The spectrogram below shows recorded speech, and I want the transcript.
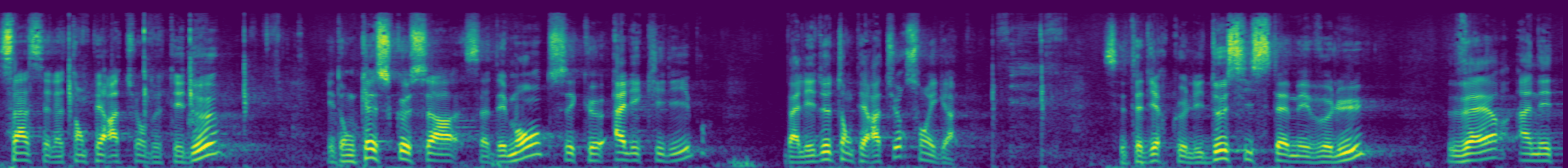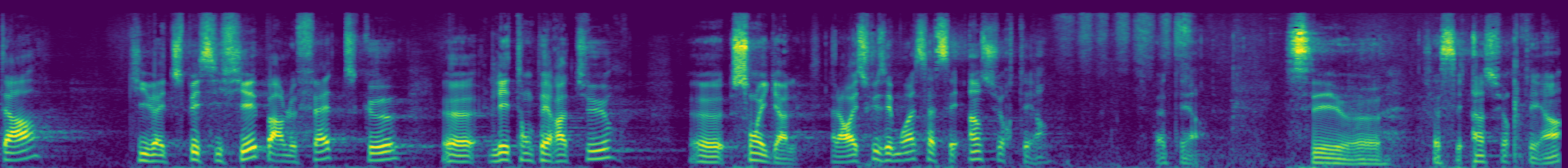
Ça, c'est la température de T2. Et donc, qu'est-ce que ça, ça démontre? C'est qu'à l'équilibre, bah, les deux températures sont égales. C'est-à-dire que les deux systèmes évoluent vers un état qui va être spécifié par le fait que euh, les températures euh, sont égales. Alors excusez-moi, ça c'est 1 sur T1. C'est pas T1. C'est Ça, c'est 1 sur T1.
